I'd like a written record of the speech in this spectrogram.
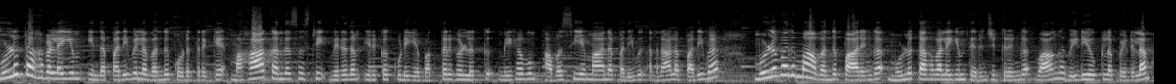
முழு தகவலையும் இந்த பதிவில் வந்து கொடுத்துருக்கேன். மகா கந்த சஷ்டி விரதம் இருக்கக்கூடிய பக்தர்களுக்கு மிகவும் அவசியமான பதிவு. அதனால பதிவை முழுவதுமா வந்து பாருங்க. முழு தகவலையும் தெரிஞ்சுக்கிறீங்க. வாங்க வீடியோக்குள்ள போயிடலாம்.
